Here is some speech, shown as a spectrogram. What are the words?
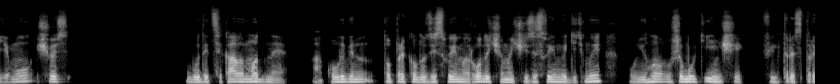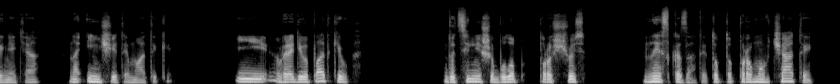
йому щось буде цікавим одне. А коли він, до прикладу, зі своїми родичами чи зі своїми дітьми, у нього вже будуть інші фільтри сприйняття на інші тематики. І в ряді випадків доцільніше було б про щось не сказати, тобто промовчати.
